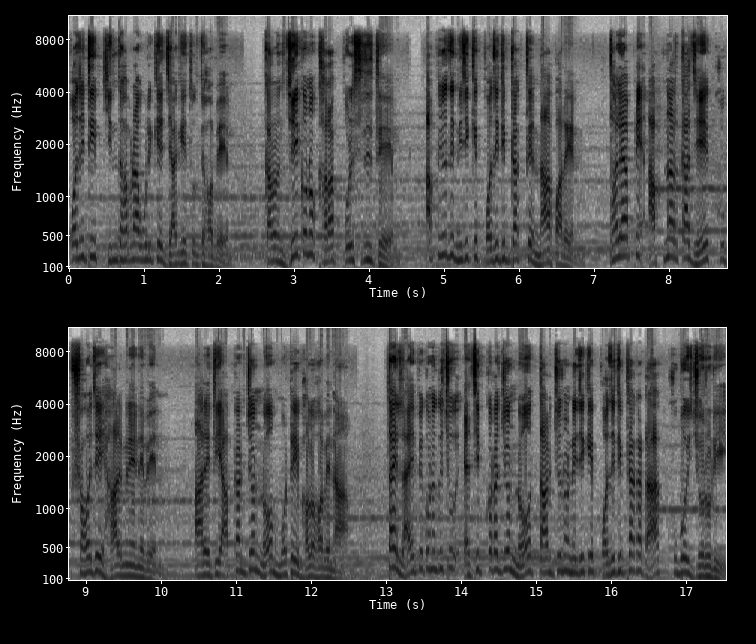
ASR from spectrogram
পজিটিভ চিন্তাভাবনাগুলিকে জাগিয়ে তুলতে হবে। কারণ যে কোনো খারাপ পরিস্থিতিতে আপনি যদি নিজেকে পজিটিভ রাখতে না পারেন তাহলে আপনি আপনার কাজে খুব সহজেই হার মেনে নেবেন। আর এটি আপনার জন্য মোটেই ভালো হবে না। তাই লাইফে কোনো কিছু অ্যাচিভ করার জন্য তার জন্য নিজেকে পজিটিভ রাখাটা খুবই জরুরি।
